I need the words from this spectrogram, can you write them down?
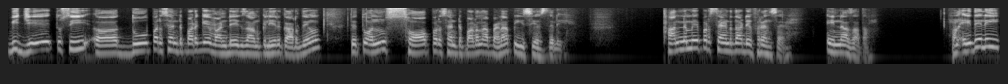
ਵੀ ਜੇ ਤੁਸੀਂ 2% ਪੜ੍ਹ ਕੇ ਵਨ ਡੇ ਐਗਜ਼ਾਮ ਕਲੀਅਰ ਕਰਦੇ ਹੋ ਤੇ ਤੁਹਾਨੂੰ 100% ਪੜ੍ਹਨਾ ਪੈਣਾ ਪੀਸੀਐਸ ਦੇ ਲਈ। 98% ਦਾ ਡਿਫਰੈਂਸ ਹੈ, ਇੰਨਾ ਜ਼ਿਆਦਾ। ਹੁਣ ਇਹਦੇ ਲਈ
